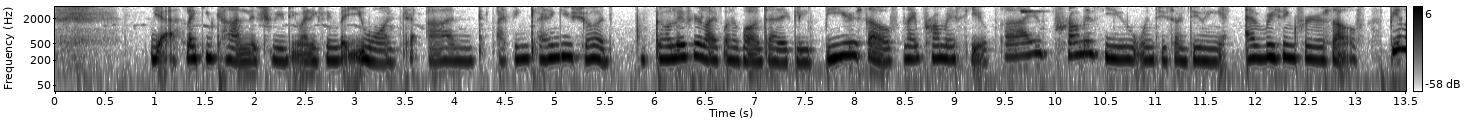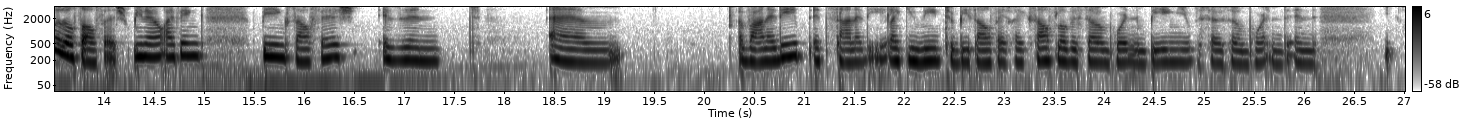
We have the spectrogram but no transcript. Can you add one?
yeah, like you can literally do anything that you want and I think I think you should. Go live your life unapologetically. Be yourself and I promise you, I promise you once you start doing everything for yourself, be a little selfish. You know, I think being selfish isn't um vanity it's sanity. Like you need to be selfish. Like self-love is so important and being you is so so important. And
